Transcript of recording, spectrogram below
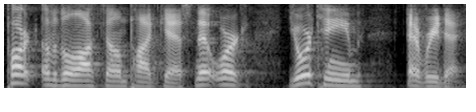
part of the Locked On Podcast Network, your team every day.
